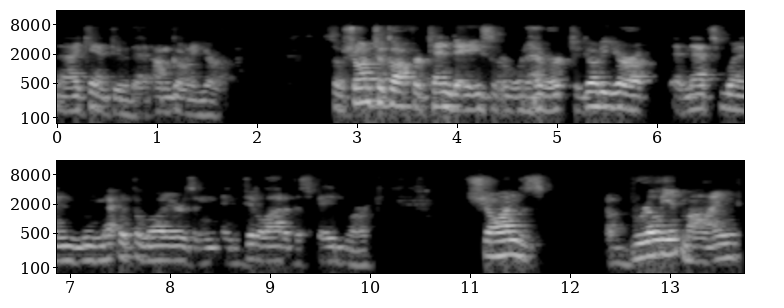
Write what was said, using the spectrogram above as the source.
nah, I can't do that. I'm going to Europe. So Sean took off for 10 days or whatever to go to Europe. And that's when we met with the lawyers and, and did a lot of the spade work. Sean's a brilliant mind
